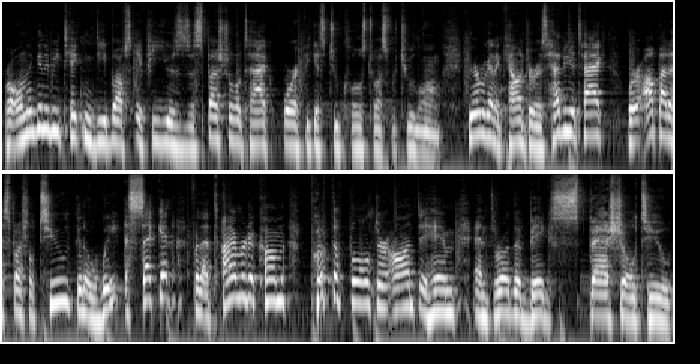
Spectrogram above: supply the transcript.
We're only going to be taking debuffs if he uses a special attack or if he gets too close to us for too long. Here we're going to counter his heavy attack. We're up at a special two, going to wait a second for that timer to come, put the falter onto him, and throw the big special two.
